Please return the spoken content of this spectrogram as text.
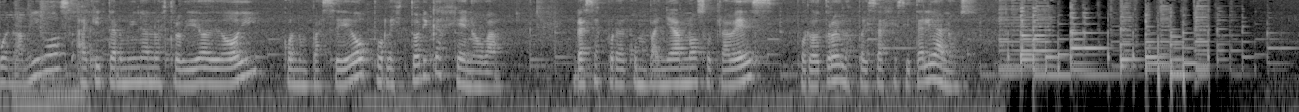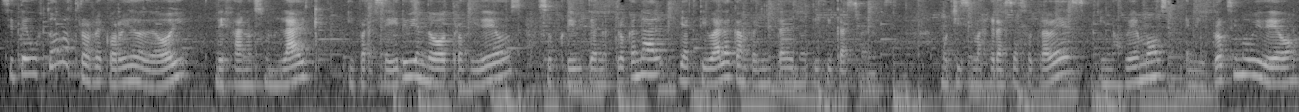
Bueno amigos, aquí termina nuestro video de hoy con un paseo por la histórica Génova. Gracias por acompañarnos otra vez por otro de los paisajes italianos. Si te gustó nuestro recorrido de hoy, déjanos un like y para seguir viendo otros videos, suscríbete a nuestro canal y activa la campanita de notificaciones. Muchísimas gracias otra vez y nos vemos en el próximo video.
